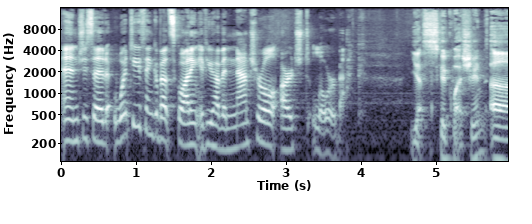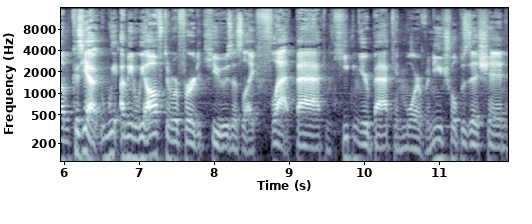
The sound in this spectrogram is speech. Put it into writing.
and she said, "What do you think about squatting if you have a natural arched lower back?" Yes, good question. Because yeah, we I mean we often refer to cues as like flat back and keeping your back in more of a neutral position.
